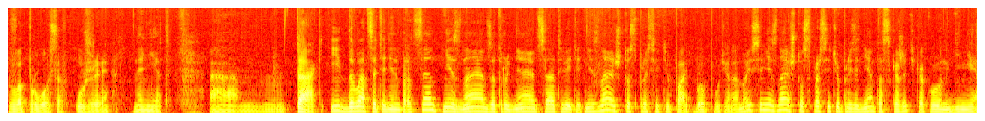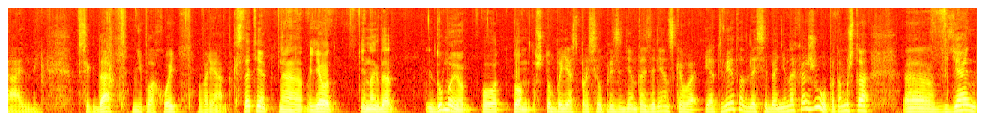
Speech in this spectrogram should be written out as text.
вопросов уже нет. А, так, и 21% не знают, затрудняются ответить. Не знают, что спросить у Путина. Но если не знают, что спросить у президента, скажите, какой он гениальный. Всегда неплохой вариант. Кстати, а, я вот иногда думаю о том, чтобы я спросил президента Зеленского, и ответа для себя не нахожу, потому что э, я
